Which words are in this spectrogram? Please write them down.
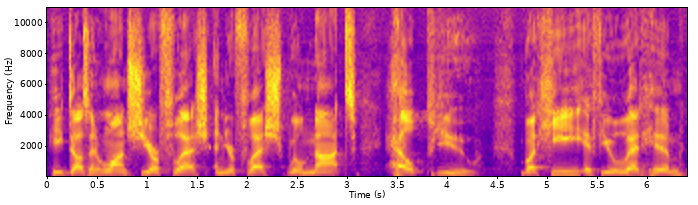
He doesn't want your flesh, and your flesh will not help you. But He, if you let Him,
